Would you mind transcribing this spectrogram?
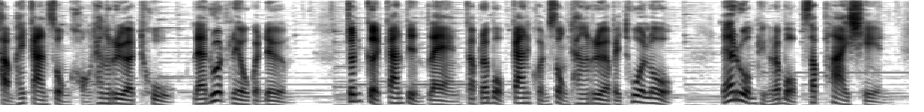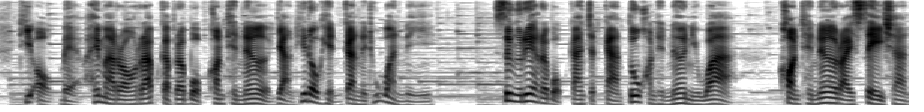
ทำให้การส่งของทางเรือถูกและรวดเร็วกว่าเดิม จนเกิดการเปลี่ยนแปลงกับระบบการขนส่งทางเรือไปทั่วโลก และรวมถึงระบบ supply chain ที่ออกแบบให้มารองรับกับระบบคอนเทนเนอร์อย่างที่เราเห็นกันในทุกวันนี้ ซึ่งเรียกระบบการจัดการตู้คอนเทนเนอร์นี้ว่า containerization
